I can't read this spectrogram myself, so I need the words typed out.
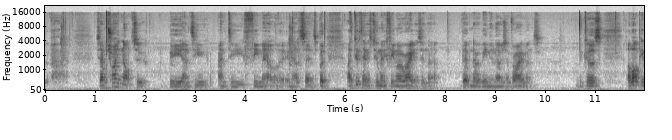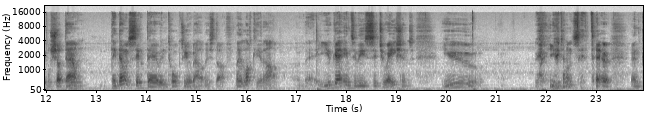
so i'm trying not to be anti anti female in that sense but i do think there's too many female writers in that they've never been in those environments. Because a lot of people shut down. They don't sit there and talk to you about this stuff. They lock it up. You get into these situations, you you don't sit there and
